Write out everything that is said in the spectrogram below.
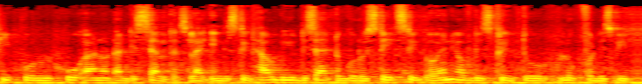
people who are not at the shelters, like in the street? How do you decide to go to State Street or any of the street to look for these people?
